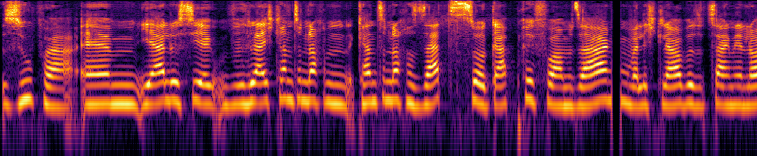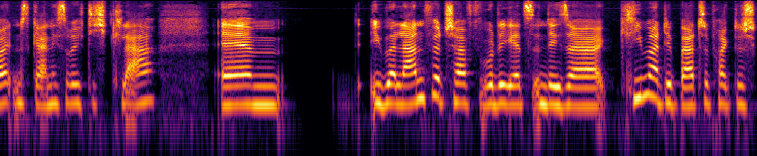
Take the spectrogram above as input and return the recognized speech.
super. Ähm, ja, Lucia, vielleicht kannst du noch ein, kannst du noch einen Satz zur GAP-Reform sagen, weil ich glaube, sozusagen den Leuten ist gar nicht so richtig klar. Ähm, über Landwirtschaft wurde jetzt in dieser Klimadebatte praktisch,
